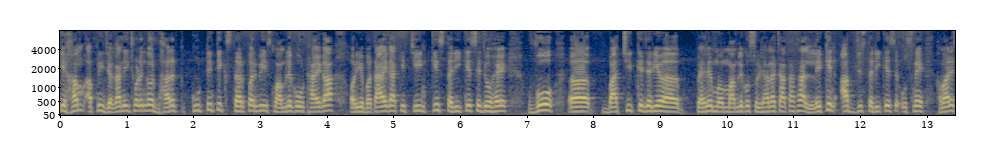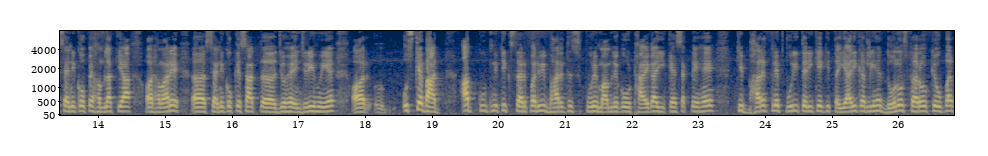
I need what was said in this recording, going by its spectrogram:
कि हम अपनी जगह नहीं छोड़ेंगे और भारत कूटनीतिक स्तर पर भी इस मामले को उठाएगा और ये बताएगा कि चीन किस तरीके से जो है, वो बातचीत के ज़रिए पहले मामले को सुलझाना चाहता था, लेकिन अब जिस तरीके से उसने हमारे सैनिकों पर हमला किया और हमारे सैनिकों के साथ जो है इंजरी हुई है, और उसके बाद अब कूटनीतिक स्तर पर भी भारत इस पूरे मामले को उठाएगा। ये कह सकते हैं कि भारत ने पूरी तरीके की तैयारी कर ली है दोनों स्तरों के ऊपर।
